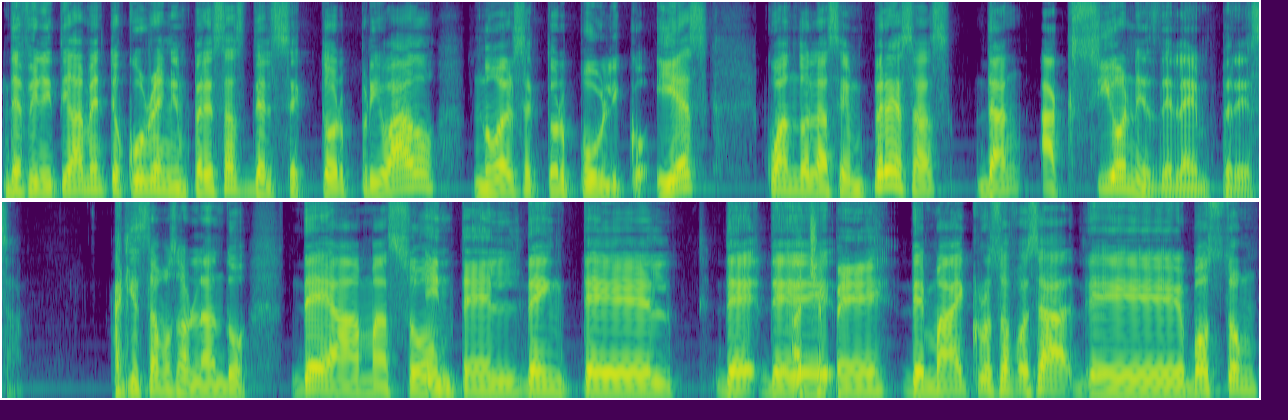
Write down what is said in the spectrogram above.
Definitivamente ocurre en empresas del sector privado, no del sector público. Y es cuando las empresas dan acciones de la empresa. Aquí estamos hablando de Amazon, Intel, de Intel, de, de, HP. de Microsoft, o sea, de Boston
